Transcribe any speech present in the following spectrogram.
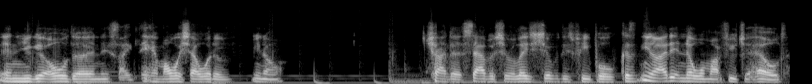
and you get older, and it's like, damn, I wish I would have, you know, tried to establish a relationship with these people because you know I didn't know what my future held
